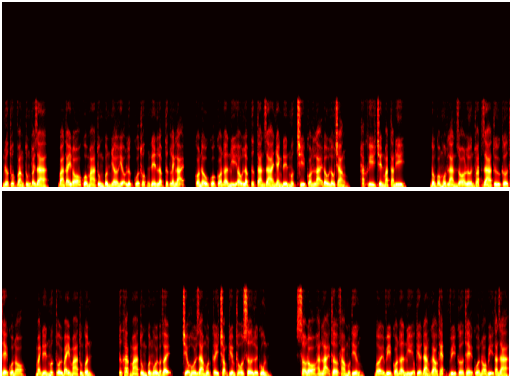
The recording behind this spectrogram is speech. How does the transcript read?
Nước thuốc văng tung tói ra, bàn tay đó của ma tùng quân nhờ hiệu lực của thuốc nên lập tức lành lại, còn đầu của con ẩn nhì ẩu lập tức tan ra nhanh đến mức chỉ còn lại đầu lâu trắng, hắc khí trên mặt tan đi. Đông có một làn gió lớn thoát ra từ cơ thể của nó, mạnh đến mức thổi bay ma tùng quân tức khắc ma tùng quân ngồi bật dậy, triệu hồi ra một cây trọng kiếm thô sơ lưới cùn. Sau đó hắn lại thở phào một tiếng, bởi vì con lợn nghị kia đang gào thét vì cơ thể của nó bị tan ra.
